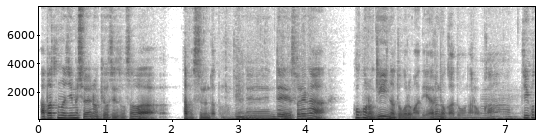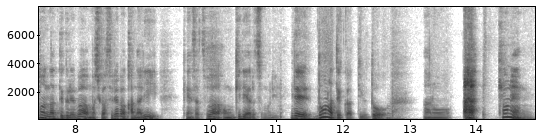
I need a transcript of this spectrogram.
派閥の事務所への強制捜査は多分するんだと思うんだよね。でそれが個々の議員のところまでやるのかどうなのか、うん。っていうことになってくればもしかすればかなり検察は本気でやるつもり。でどうなっていくかっていうと、あの 去年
